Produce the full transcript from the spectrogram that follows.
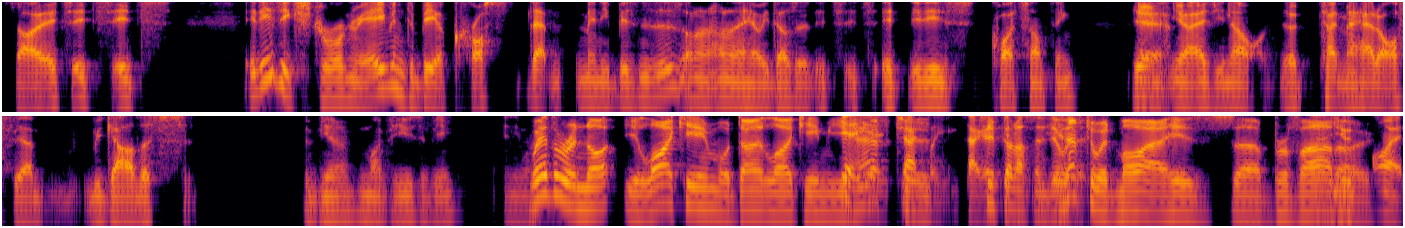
So it's it's it's it is extraordinary, even to be across that many businesses. I don't I don't know how he does it. It's it's it, it is quite something. Yeah. And, you know, as you know, I take my hat off, uh, regardless of you know my views of him. Anyway, Whether or not you like him or don't like him, you yeah, yeah, have exactly, to. exactly. It's got nothing to do you have it. to admire his uh, bravado I-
